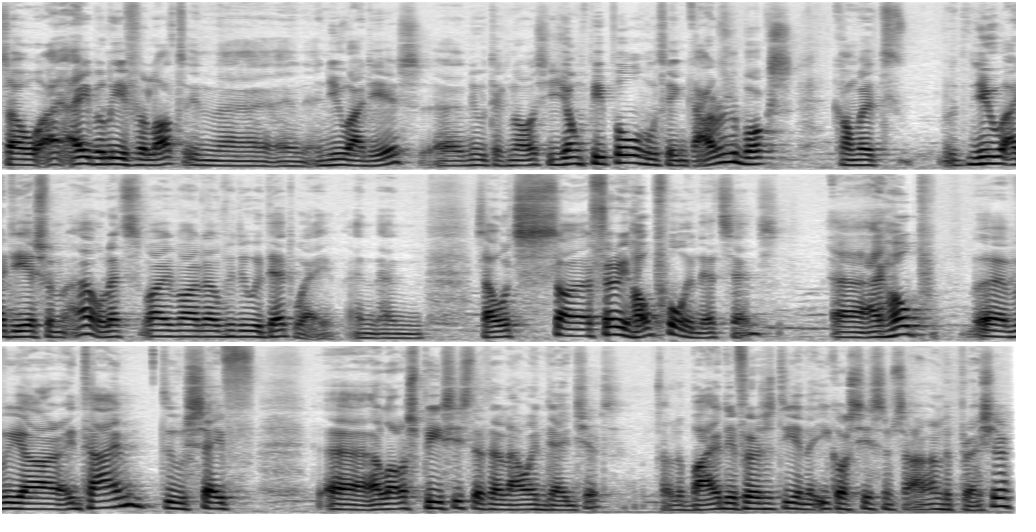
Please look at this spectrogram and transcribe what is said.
So I, I believe a lot in, uh, in new ideas, uh, new technology. Young people who think out of the box come with with new ideas from oh let's why, why don't we do it that way and and so it's uh, very hopeful in that sense uh, i hope uh, we are in time to save a lot of species that are now endangered so the biodiversity and the ecosystems are under pressure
